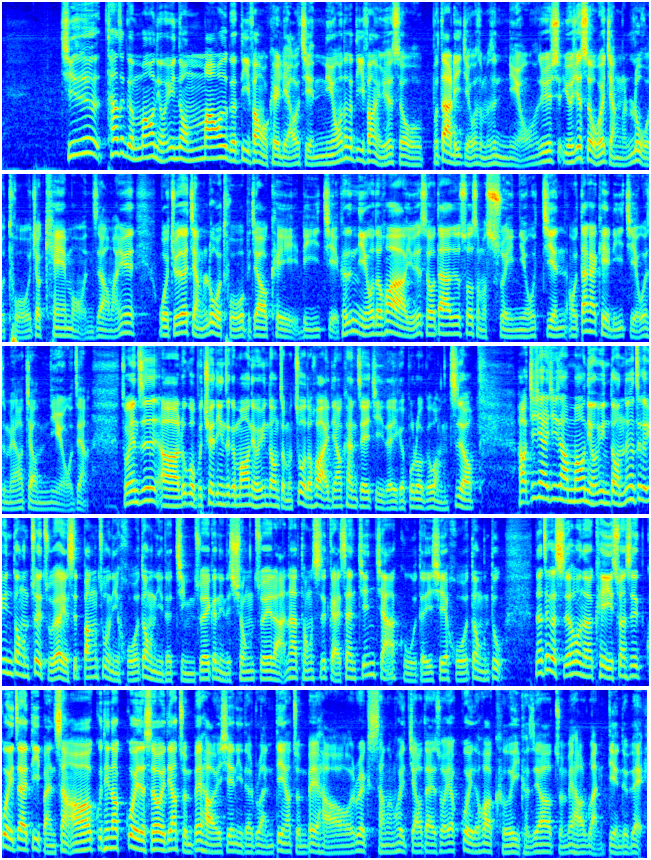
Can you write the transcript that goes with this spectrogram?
其实它这个猫牛运动，猫这个地方我可以了解，牛那个地方有些时候我不大理解为什么是牛，就是有些时候我会讲骆驼叫 camel，你知道吗？因为我觉得讲骆驼我比较可以理解，可是牛的话，有些时候大家就说什么水牛肩，我大概可以理解为什么要叫牛这样。总而言之，啊、呃，如果不确定这个猫牛运动怎么做的话，一定要看这一集的一个部落格网志哦。好，接下来介绍猫牛运动。那个这个运动最主要也是帮助你活动你的颈椎跟你的胸椎啦。那同时改善肩胛骨的一些活动度。那这个时候呢，可以算是跪在地板上哦。听到跪的时候，一定要准备好一些你的软垫，要准备好。Rex 常常会交代说，要跪的话可以，可是要准备好软垫，对不对？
